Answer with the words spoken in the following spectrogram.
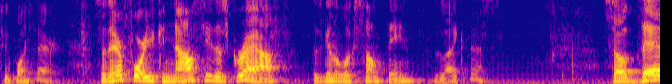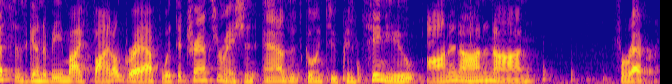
two points there. So therefore, you can now see this graph is going to look something like this. So this is going to be my final graph with the transformation as it's going to continue on and on and on forever.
